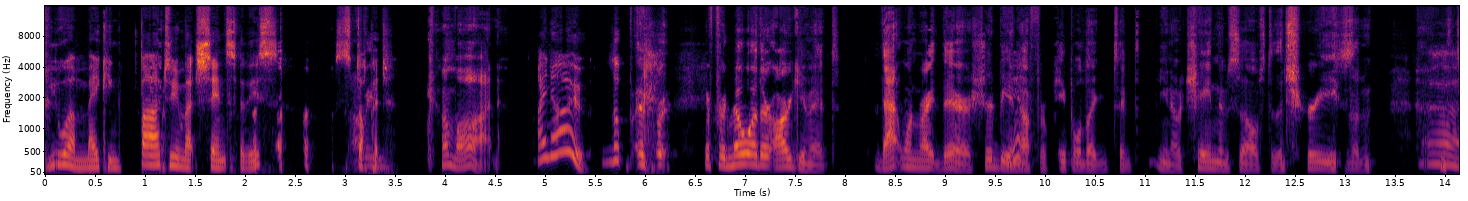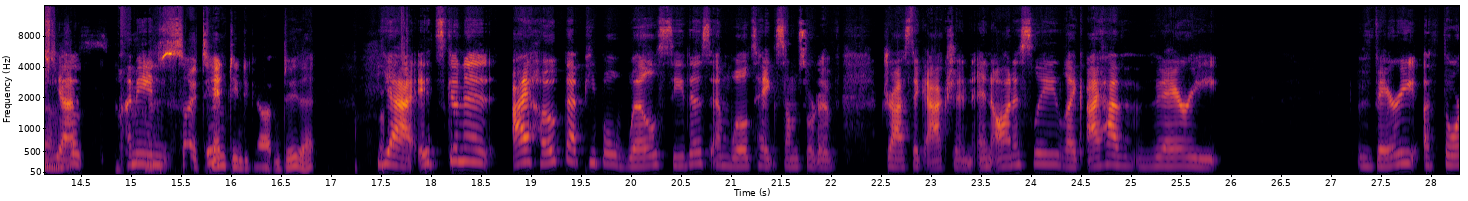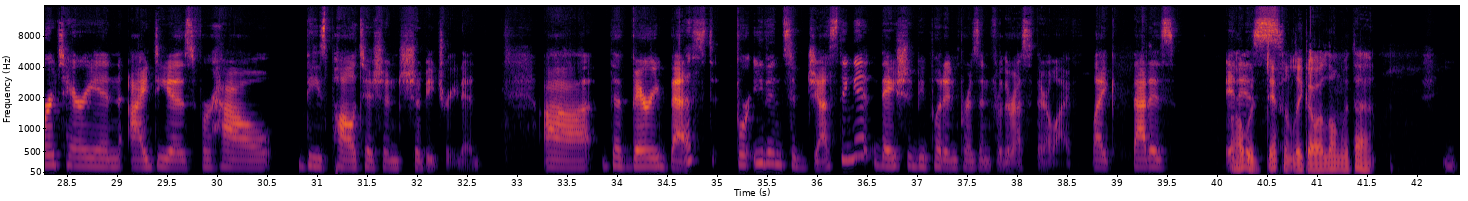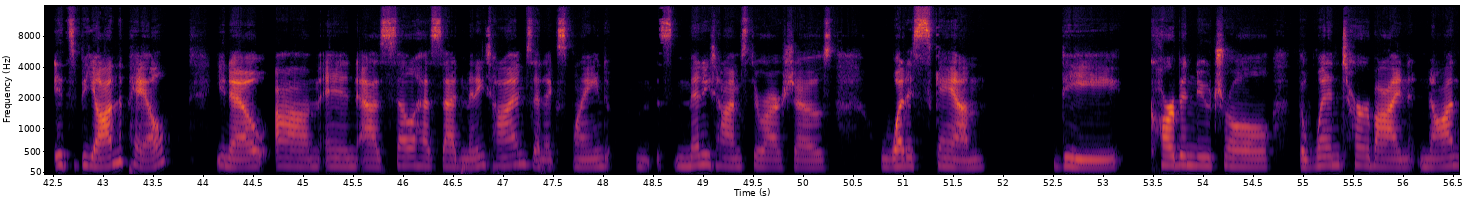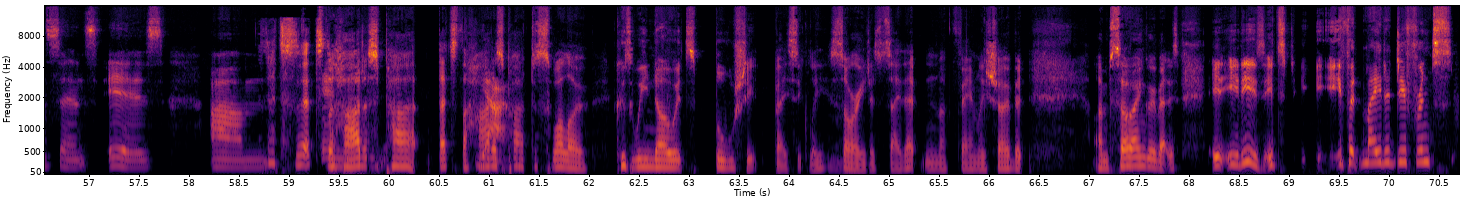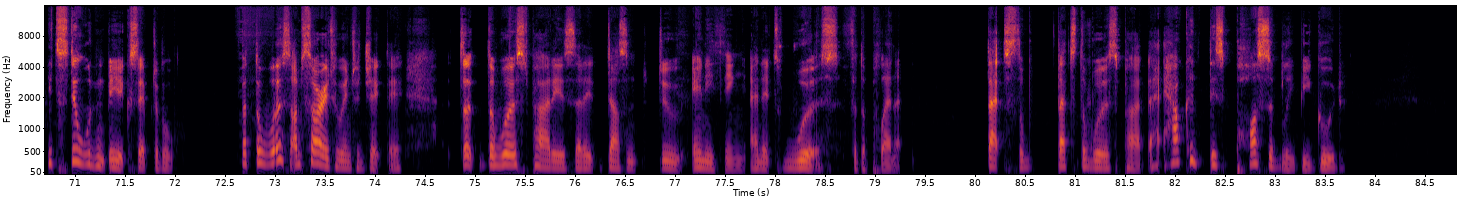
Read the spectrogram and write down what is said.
You are making far too much sense for this. Stop mean, it. Come on. I know. Look, If for, if for no other argument, that one right there should be Yeah. enough for people to, to you know chain themselves to the trees and ah, Yes. I mean, so tempting to go up and do that. Yeah, it's gonna. I hope that people will see this and will take some sort of drastic action. And honestly, like I have very, very authoritarian ideas for how these politicians should be treated. Uh, the very best for even suggesting it, they should be put in prison for the rest of their life. Like that is, it I would is- definitely go along with that. it's beyond the pale you know um and as Stella has said many times and explained many times through our shows what a scam the carbon neutral the wind turbine nonsense is um That's that's the hardest part. That's the hardest Yeah. part to swallow because we know it's bullshit. Basically, Mm. sorry to say that in a family show, but I'm so angry about this. It, it is. It's if it made a difference, it still wouldn't be acceptable. But the worst. I'm sorry to interject there. The, the worst part is that it doesn't do anything, and it's worse for the planet. That's the that's the worst part. How could this possibly be good?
